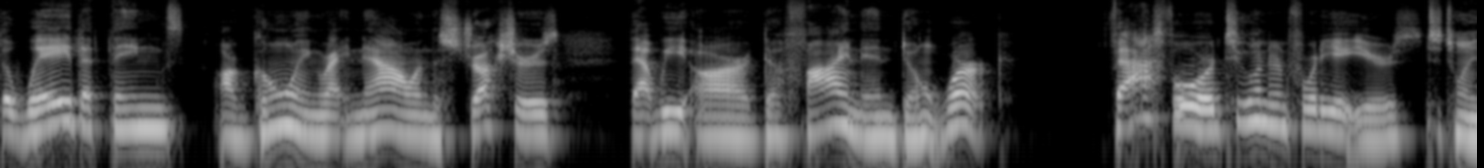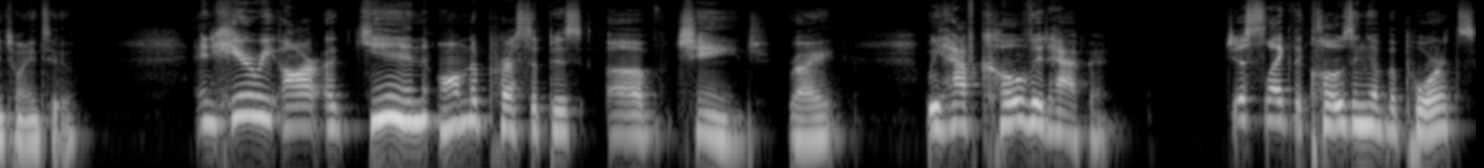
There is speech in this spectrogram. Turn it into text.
The way that things are going right now and the structures that we are defined in don't work. Fast forward 248 years to 2022. And here we are again on the precipice of change, right? We have COVID happen, just like the closing of the ports.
